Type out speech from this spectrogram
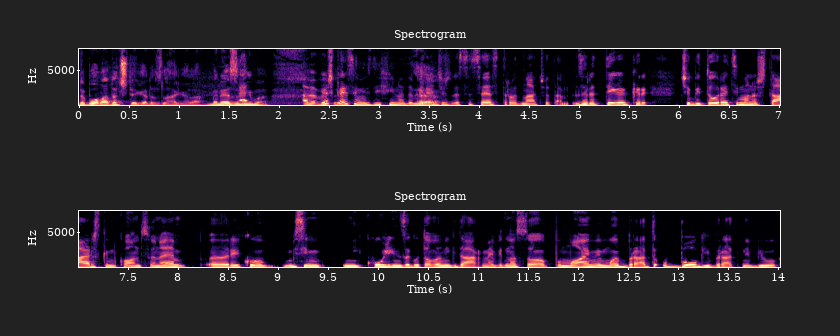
Ne bo več tega razlagala, me ne zanima. E, ampak veš, kaj se mi zdi fino, da mi ja. rečeš, da sem sestra od načota? Zaradi tega, ker če bi to recimo na štajerskem koncu ne, eh, rekel, mislim nikoli in zagotovo nikdar ne. Vedno so, po mojem, moj brat, obogi brat, ne bil uh,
